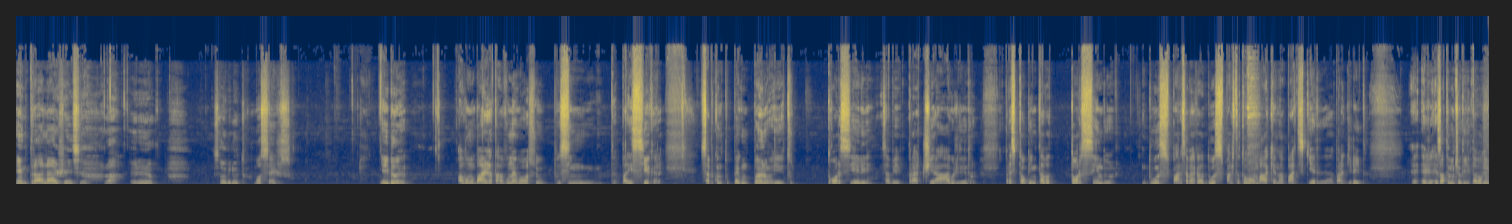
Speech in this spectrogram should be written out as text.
entrar na agência lá. Entendeu? Só um minuto. Bocejos. E aí, beleza. A lombar já tava um negócio assim. Parecia, cara. Sabe quando tu pega um pano e tu torce ele, sabe, para tirar a água de dentro? Parece que alguém tava torcendo duas partes. Sabe aquelas duas partes da tua lombar, que é na parte esquerda e na parte direita? É, é exatamente ali. Tava alguém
